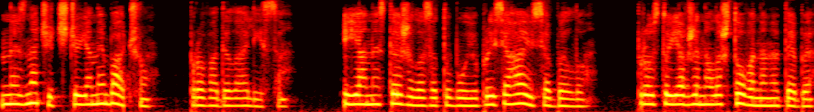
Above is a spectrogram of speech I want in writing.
не значить, що я не бачу, провадила Аліса. Я не стежила за тобою, присягаюся, Белло. Просто я вже налаштована на тебе.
